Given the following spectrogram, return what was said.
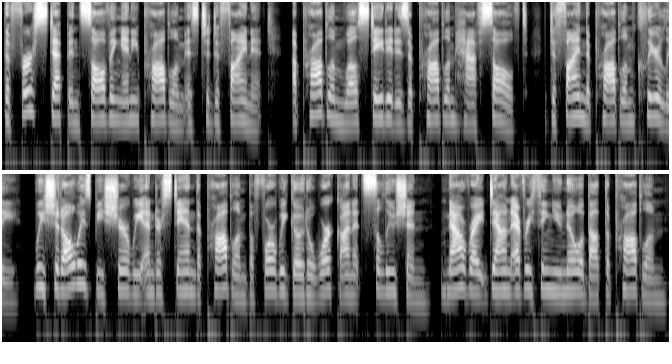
The first step in solving any problem is to define it. A problem well stated is a problem half solved. Define the problem clearly. We should always be sure we understand the problem before we go to work on its solution. Now write down everything you know about the problem.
